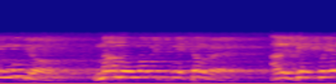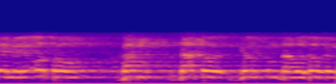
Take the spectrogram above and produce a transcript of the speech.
i mówią, mamy umowy śmieciowe, ale dziękujemy o to Wam za to związkom zawodowym,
